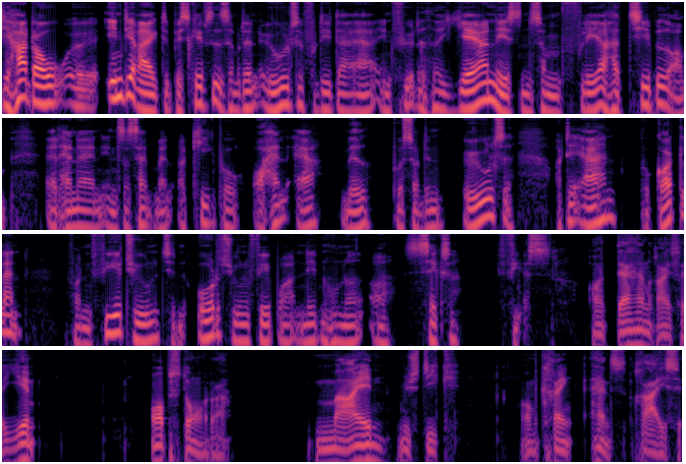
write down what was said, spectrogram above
de har dog øh, indirekte beskæftiget sig med den øvelse, fordi der er en fyr, der hedder Jærnissen, som flere har tippet om, at han er en interessant mand at kigge på, og han er med på sådan en øvelse, og det er han på Gotland fra den 24. til den 28. februar 1986. Og da han rejser hjem, opstår der meget mystik omkring hans rejse.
